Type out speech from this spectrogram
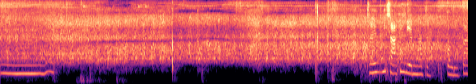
อืมช้วิชาที่เรียนมาจากเกาหลีใต้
